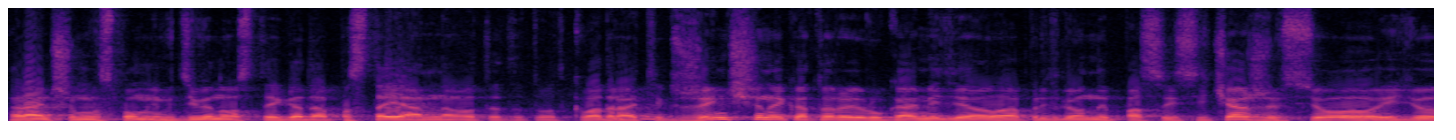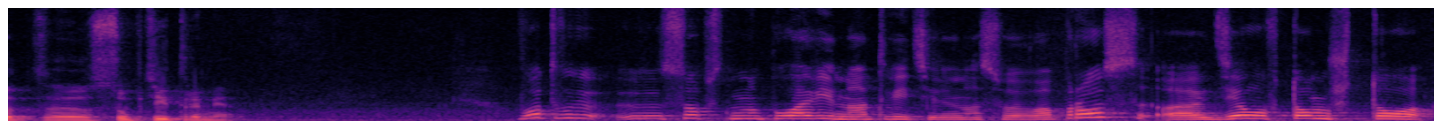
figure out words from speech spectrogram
Раньше мы вспомним в 90-е годы постоянно вот этот вот квадратик с женщиной, которая руками делала определенные пасы. Сейчас же все идет э, с субтитрами. Вот вы, э, собственно, половину ответили на свой вопрос. Э, дело в том, что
